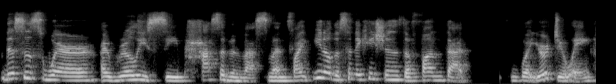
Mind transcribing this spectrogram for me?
this is where I really see passive investments like, you know, the syndications, the fund that what you're doing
